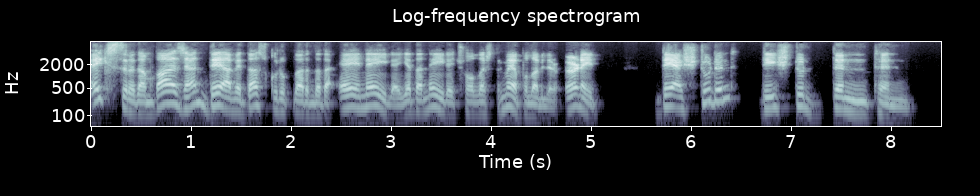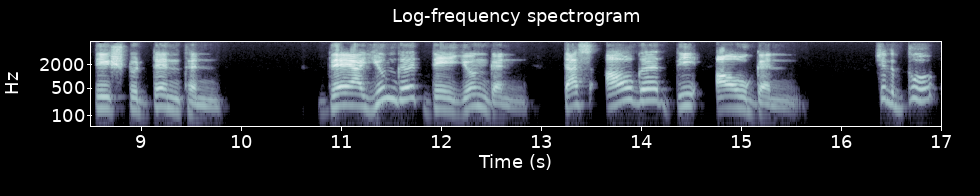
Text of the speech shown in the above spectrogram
ekstradan bazen DA ve DAS gruplarında da E ne ile ya da ne ile çoğullaştırma yapılabilir. Örneğin der Student, die Studenten, die Studenten, der Junge, die Jungen, das Auge, die Augen. Şimdi bu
